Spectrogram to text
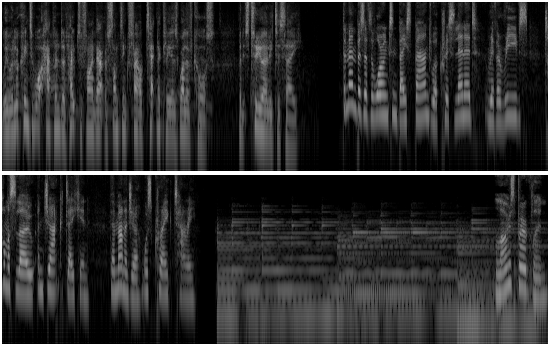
We will look into what happened and hope to find out if something fouled technically as well, of course. But it's too early to say. The members of the Warrington based band were Chris Leonard, River Reeves, Thomas Lowe, and Jack Dakin. Their manager was Craig Tarry. Lars Berglund,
